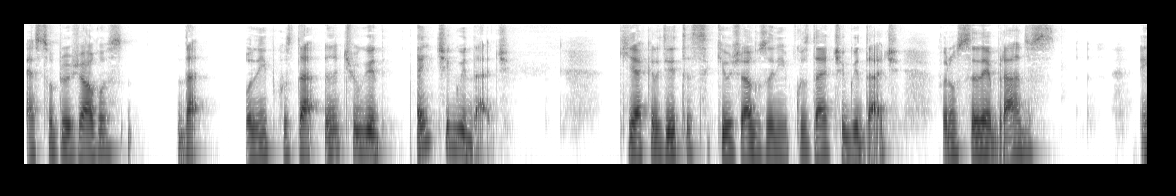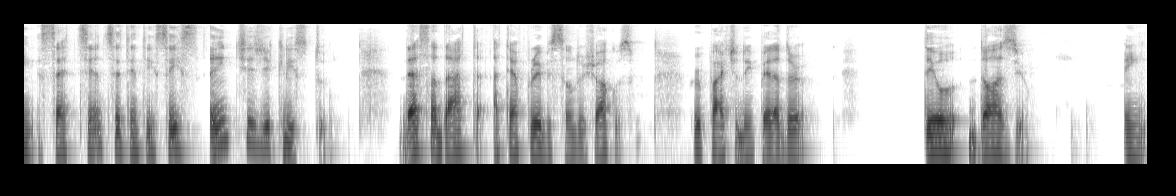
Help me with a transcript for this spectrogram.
é sobre os Jogos da, Olímpicos da Antiguidade, que acredita-se que os Jogos Olímpicos da Antiguidade foram celebrados em 776 a.C. Dessa data até a proibição dos jogos por parte do imperador Teodósio em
